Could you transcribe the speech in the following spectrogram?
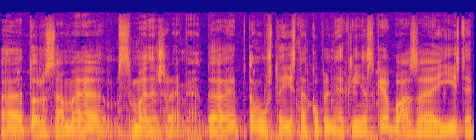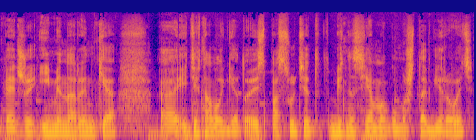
Э, то же самое с менеджерами, да, потому что есть накопленные накопленная клиентская база, есть, опять же, имя на рынке э, и технология. То есть, по сути, этот бизнес я могу масштабировать,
